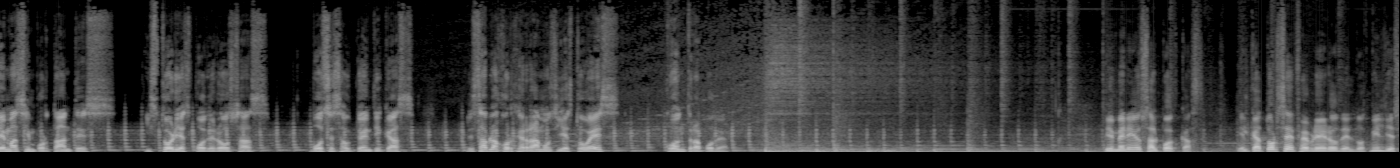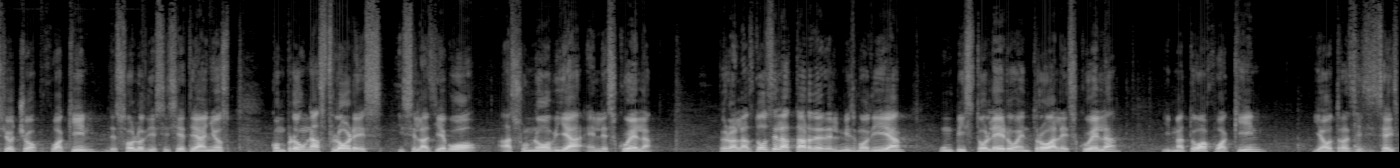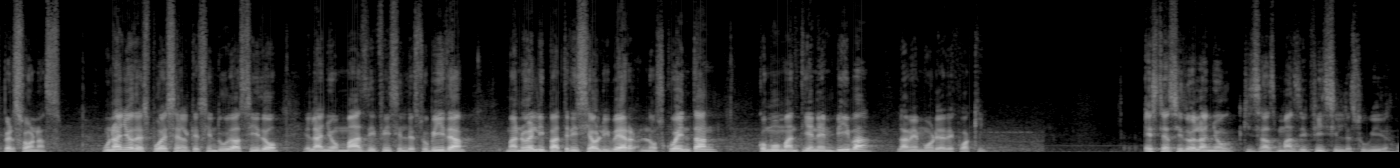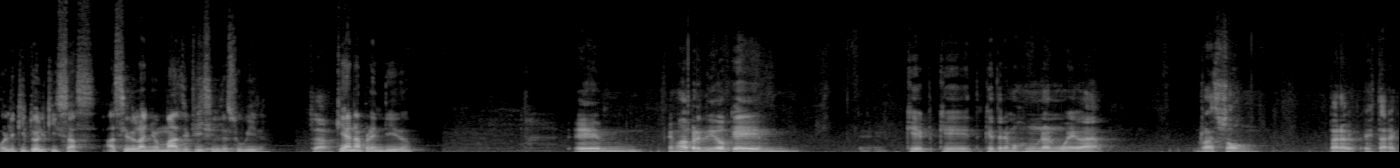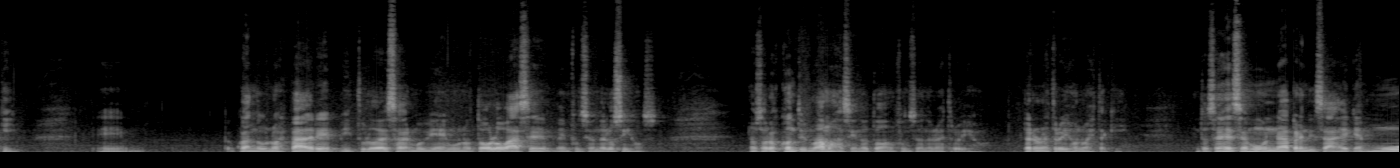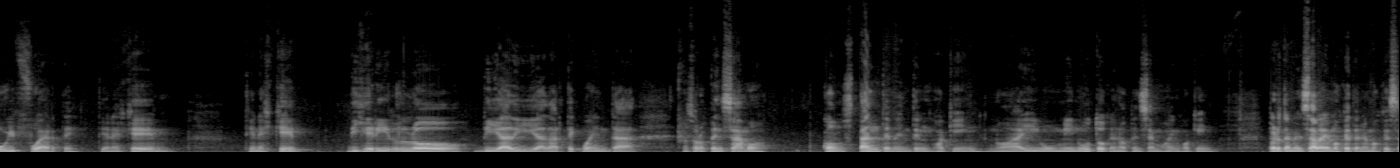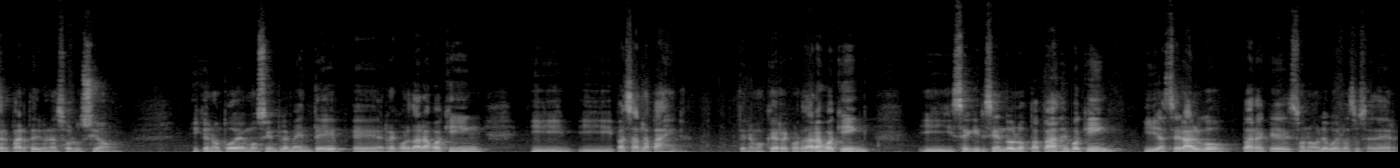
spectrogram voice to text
Temas importantes, historias poderosas, voces auténticas. Les habla Jorge Ramos y esto es Contrapoder. Bienvenidos al podcast. El 14 de febrero del 2018, Joaquín, de solo 17 años, compró unas flores y se las llevó a su novia en la escuela. Pero a las 2 de la tarde del mismo día, un pistolero entró a la escuela y mató a Joaquín y a otras 16 personas. Un año después, en el que sin duda ha sido el año más difícil de su vida, Manuel y Patricia Oliver nos cuentan cómo mantienen viva la memoria de Joaquín. Este ha sido el año quizás más difícil de su vida, o le quito el quizás, ha sido el año más difícil de su vida. Claro. ¿Qué han aprendido? Em, hemos aprendido que, que, tenemos una nueva razón para estar aquí. Em, cuando uno es padre, y tú lo debes saber muy bien, uno todo lo hace en función de los hijos. Nosotros continuamos haciendo todo en función de nuestro hijo, pero nuestro hijo no está aquí. Entonces ese es un aprendizaje que es muy fuerte. Tienes que, tienes que digerirlo día a día, darte cuenta. Nosotros pensamos constantemente en Joaquín, no hay un minuto que no pensemos en Joaquín, pero también sabemos que tenemos que ser parte de una solución y que no podemos simplemente eh, recordar a Joaquín y, pasar la página. Tenemos que recordar a Joaquín y seguir siendo los papás de Joaquín y hacer algo para que eso no le vuelva a suceder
